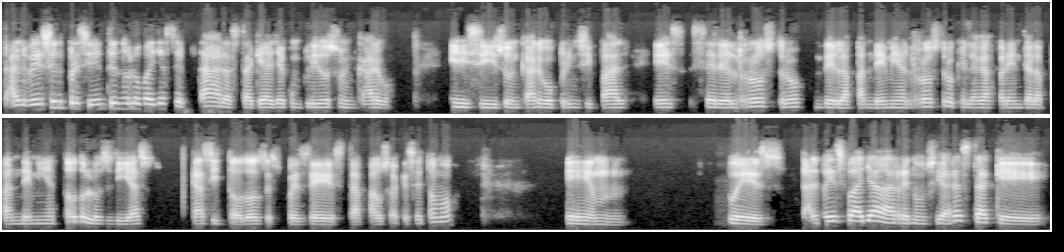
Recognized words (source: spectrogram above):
tal vez el presidente no lo vaya a aceptar hasta que haya cumplido su encargo. Y si su encargo principal es ser el rostro de la pandemia, el rostro que le haga frente a la pandemia todos los días, casi todos después de esta pausa que se tomó, em, pues tal vez vaya a renunciar hasta que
